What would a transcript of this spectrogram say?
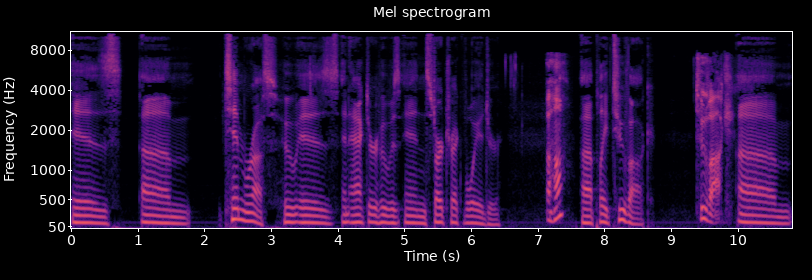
is um, Tim Russ, who is an actor who was in Star Trek Voyager, Uh huh. Uh, played Tuvok. Tuvok. Um,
